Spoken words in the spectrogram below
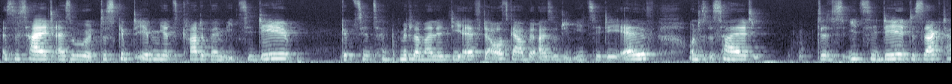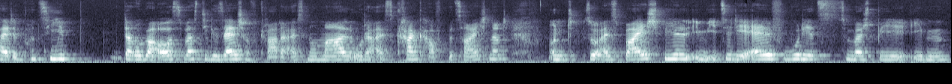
es ist halt, also das gibt eben jetzt gerade beim ICD, gibt es jetzt halt mittlerweile die elfte Ausgabe, also die ICD 11 und es ist halt, das ICD, das sagt halt im Prinzip darüber aus, was die Gesellschaft gerade als normal oder als krankhaft bezeichnet. Und so als Beispiel im ICD-11 wurde jetzt zum Beispiel eben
